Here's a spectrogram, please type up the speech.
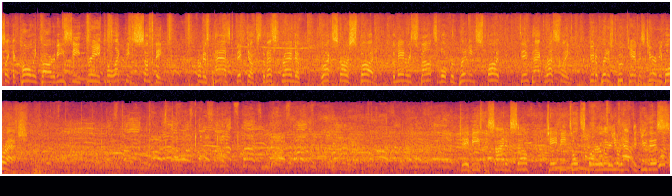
Looks like the calling card of EC3 collecting something from his past victims. The best friend of Rockstar Spud, the man responsible for bringing Spud to Impact Wrestling due to British boot camp is Jeremy Borash. JB's beside himself. JB told Spud earlier, you don't have to do this.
